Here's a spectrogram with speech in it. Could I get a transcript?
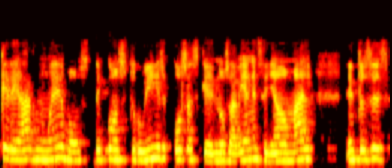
crear nuevos, de construir cosas que nos habían enseñado mal. Entonces,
